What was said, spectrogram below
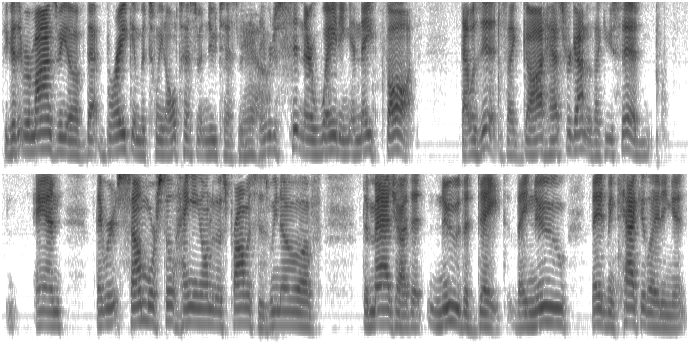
because it reminds me of that break in between Old Testament and New Testament. Yeah. They were just sitting there waiting, and they thought that was it. It's like God has forgotten. It's like you said, and they were some were still hanging on to those promises. We know of the Magi that knew the date. They knew they had been calculating it.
